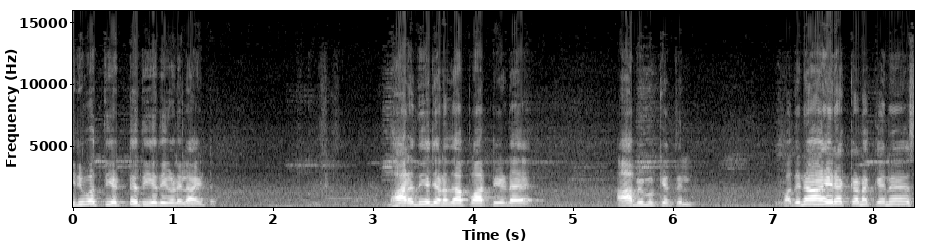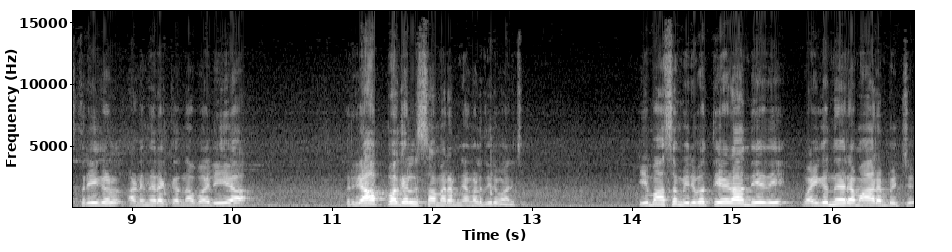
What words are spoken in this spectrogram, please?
ഇരുപത്തിയെട്ട് തീയതികളിലായിട്ട് ഭാരതീയ ജനതാ പാർട്ടിയുടെ ആഭിമുഖ്യത്തിൽ പതിനായിരക്കണക്കിന് സ്ത്രീകൾ അണിനിരക്കുന്ന വലിയ രാപ്പകൽ സമരം ഞങ്ങൾ തീരുമാനിച്ചു. ഈ മാസം ഇരുപത്തിയേഴാം തീയതി വൈകുന്നേരം ആരംഭിച്ച്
